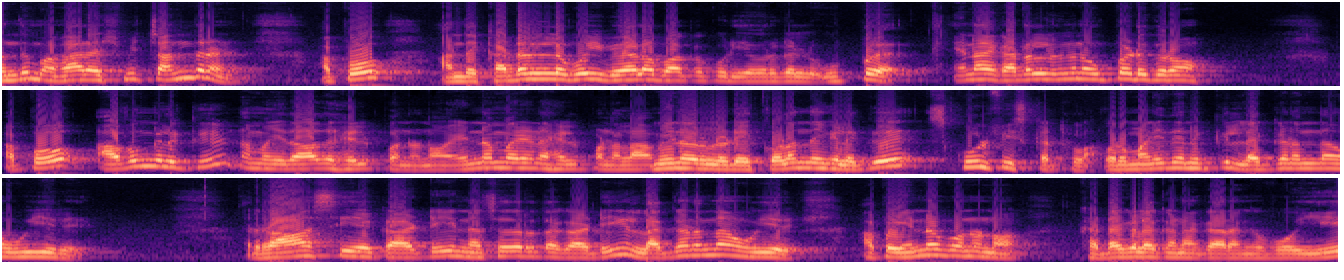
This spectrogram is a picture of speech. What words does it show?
வந்து மகாலட்சுமி சந்திரன். அப்போது அந்த கடலில் போய் வேலை பார்க்கக்கூடியவர்கள் உப்பு ஏன்னா கடல்லேருந்து உப்பு எடுக்கிறோம். அப்போது அவங்களுக்கு நம்ம ஏதாவது ஹெல்ப் பண்ணணும். என்ன மாதிரியான ஹெல்ப் பண்ணலாம்? மீனவர்களுடைய குழந்தைங்களுக்கு ஸ்கூல் ஃபீஸ் கட்டலாம். ஒரு மனிதனுக்கு லக்னம் தான் உயிர். ராசியை காட்டி நட்சத்திரத்தை காட்டி லக்னம் தான் உயிர். அப்போ என்ன பண்ணணும்? கடகலக்கணக்காரங்க போய்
